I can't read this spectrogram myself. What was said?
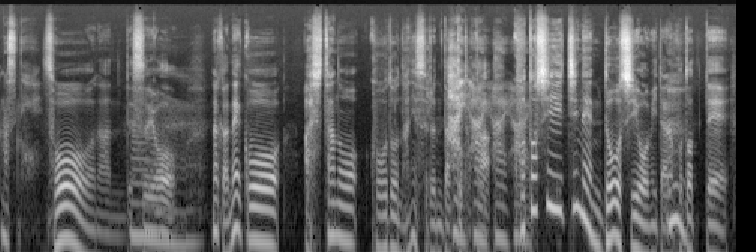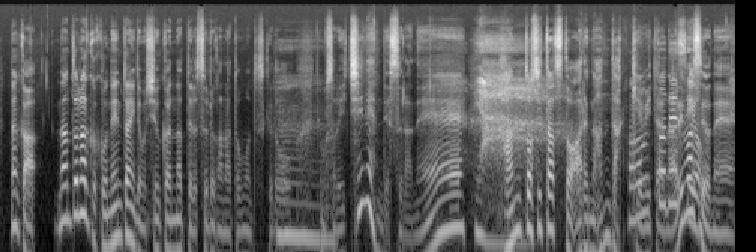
ますね。そうなんですよ。うんなんかねこう明日の行動何するんだっけとか、今年1年どうしようみたいなことって、なんかなんとなくこう年単位でも習慣になったりするかなと思うんですけど、うん。でもそれ1年ですらね半年経つとあれなんだっけみたいなのありますよね。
